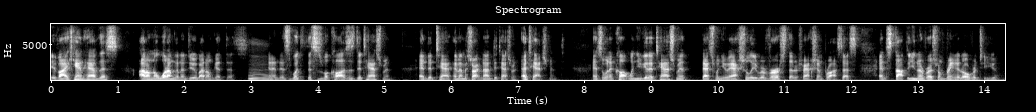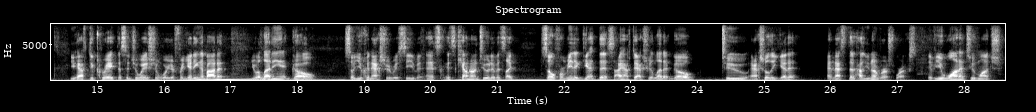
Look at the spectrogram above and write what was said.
"If I can't have this, I don't know what I'm going to do if I don't get this." Hmm. And this is what this is what causes detachment and detach. And I'm sorry, not detachment, attachment. And so when it caught when you get attachment, that's when you actually reverse the attraction process and stop the universe from bringing it over to you. You have to create the situation where you're forgetting about it, you're letting it go, so you can actually receive it. And it's it's counterintuitive. It's like so for me to get this, I have to actually let it go to actually get it, and that's the, how the universe works. If you want it too much,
